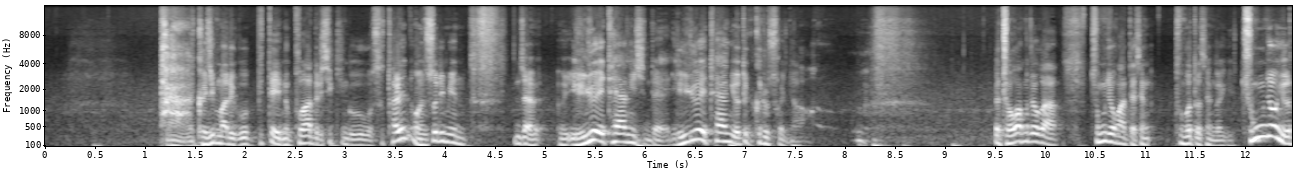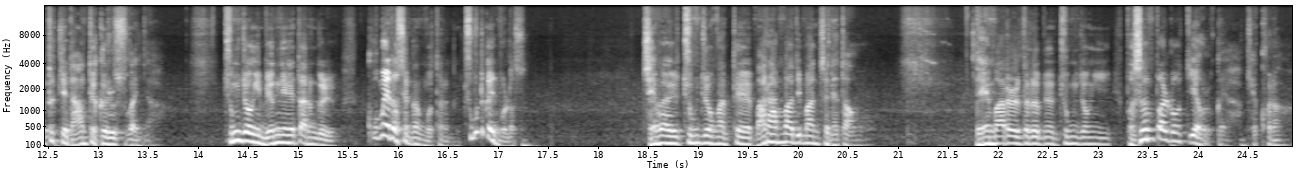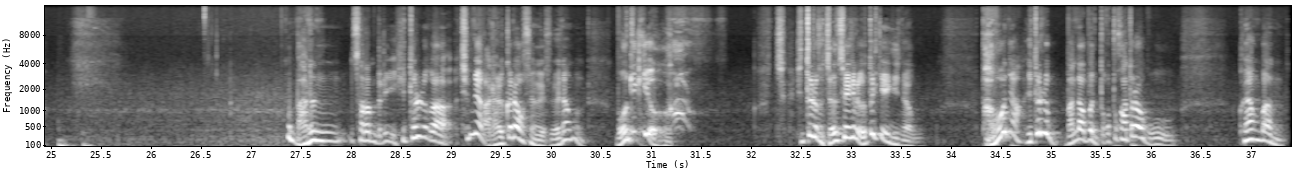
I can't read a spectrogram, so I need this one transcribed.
다 거짓말이고 밑에 있는 부하들이 시킨 거고 스탈린 원수님인 진짜 인류의 태양이신데 인류의 태양이 어떻게 그럴 수가 있냐. 조광조가 중종한테 품었던 생각이 중종이 어떻게 나한테 그럴 수가 있냐. 중종이 명령했다는 걸 꿈에도 생각 못 하는 거야. 죽을 때까지 몰랐어. 제발 중종한테 말 한마디만 전해다오. 내 말을 들으면 중종이 버선발로 뛰어올 거야, 개코나. 많은 사람들이 히틀러가 침략 안 할 거라고 생각했어요. 왜냐하면 못 이겨. 히틀러가 전 세계를 어떻게 이기냐고. 바보냐? 히틀러 만나보니 똑똑하더라고. 그 양반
